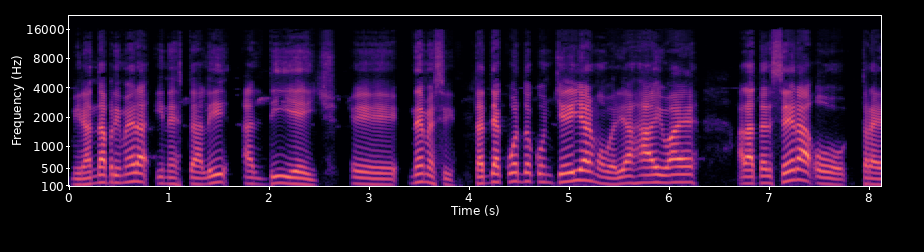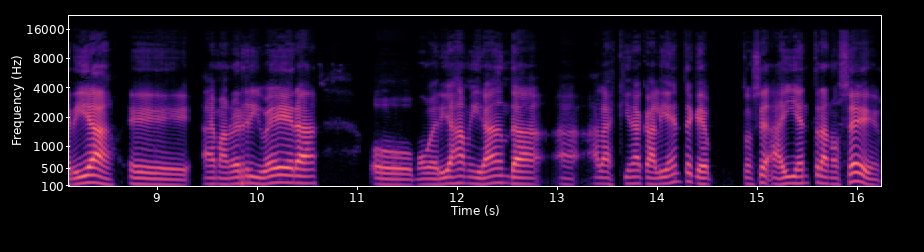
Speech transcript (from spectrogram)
Miranda primera y Nestalí al DH. Eh, Nemesis, ¿estás de acuerdo con JR? ¿Moverías a Javi Baez a la tercera o traerías eh, a Emanuel Rivera o moverías a Miranda a, la esquina caliente? Que entonces ahí entra, no sé,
